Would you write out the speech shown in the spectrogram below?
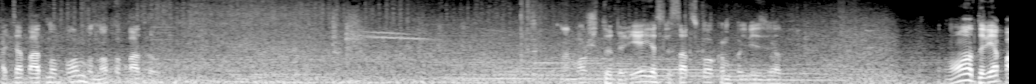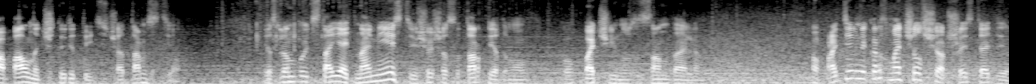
Хотя бы одну бомбу, но попаду. А может и две, если с отскоком повезет. О, две попал на 4000, отомстил. Если он будет стоять на месте, еще сейчас и торпедом в, бочину за сандалем. О, противник размочил счет 6-1.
